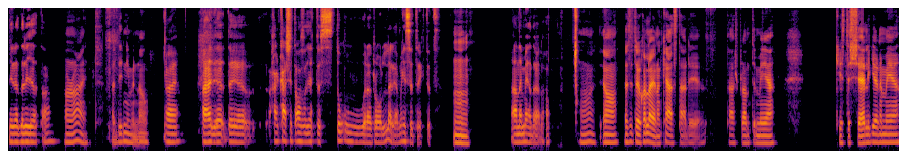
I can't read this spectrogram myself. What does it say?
I Rederiet, ja. All right. I didn't even know. Nej. Nej, det, det, han kanske inte har så jättestora roller, jag minns inte riktigt. Mm. Han är med där i alla fall. Ja, Ja, jag sitter och kollar igenom cast här. Det är Persbrandt är med. Christer Källgren är med.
